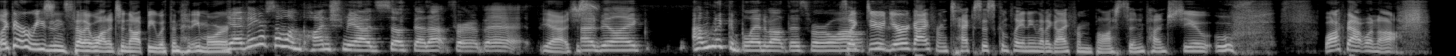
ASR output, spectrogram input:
like there are reasons that I wanted to not be with him anymore. Yeah, I think if someone punched me, I would soak that up for a bit. Yeah, just I'd be like, I'm gonna complain about this for a while. it's like, dude, you're a guy from Texas complaining that a guy from Boston punched you. Oof. Walk that one off.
